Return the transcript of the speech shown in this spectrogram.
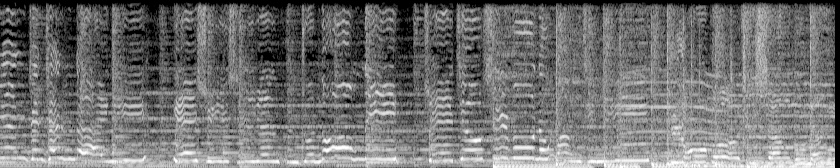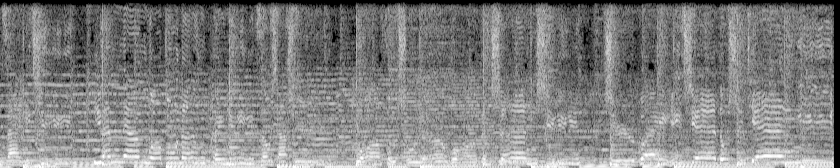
认真真的爱你。也许是缘分捉弄你，却就是不能忘记你。如果今生不能在一起，原谅我不能陪你走下去。我付出了我的真心，只怪一切都是天意，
